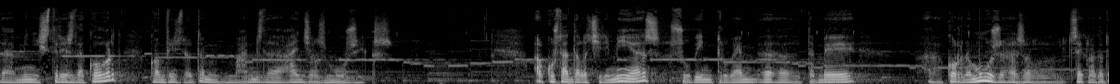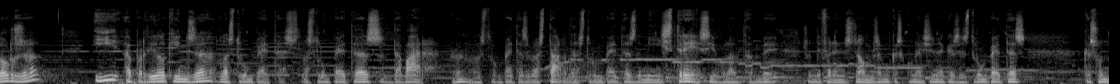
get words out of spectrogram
de ministres de cort com fins i tot en mans d'àngels músics. Al costat de les xirimies sovint trobem eh, també eh, cornamuses al segle XIV i a partir del XV les trompetes, les trompetes de vara, eh? les trompetes bastardes, trompetes de ministrer, si voleu també. Són diferents noms amb què es coneixen aquestes trompetes que són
